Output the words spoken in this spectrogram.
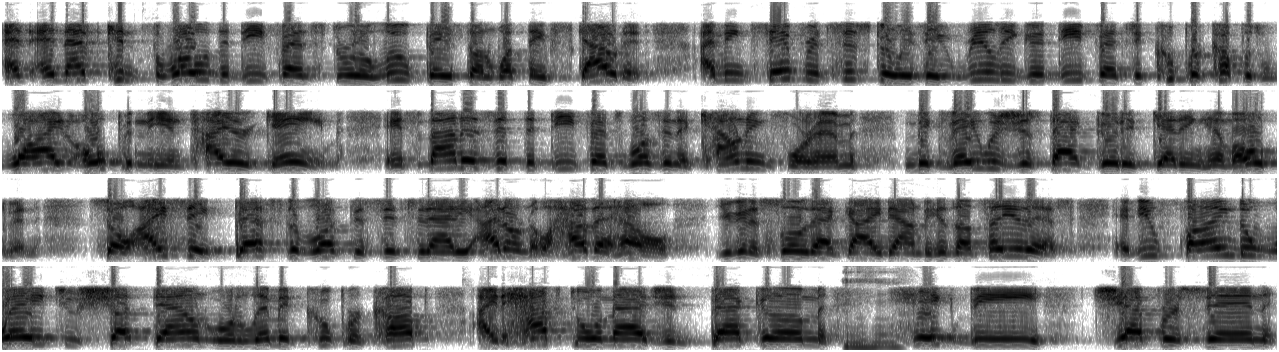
and and that can throw the defense through a loop based on what they've scouted. I mean, San Francisco is a really good defense, and Cooper Kupp was wide open the entire game. It's not as if the defense wasn't accounting for him. McVay was just that good at getting him open. So I say best of luck to Cincinnati. I don't know how the hell you're going to slow that guy down because I'll tell you this: if you find a way to shut down or limit Cooper Kupp, I'd have to imagine Beckham, mm-hmm. Higbee, Jefferson,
